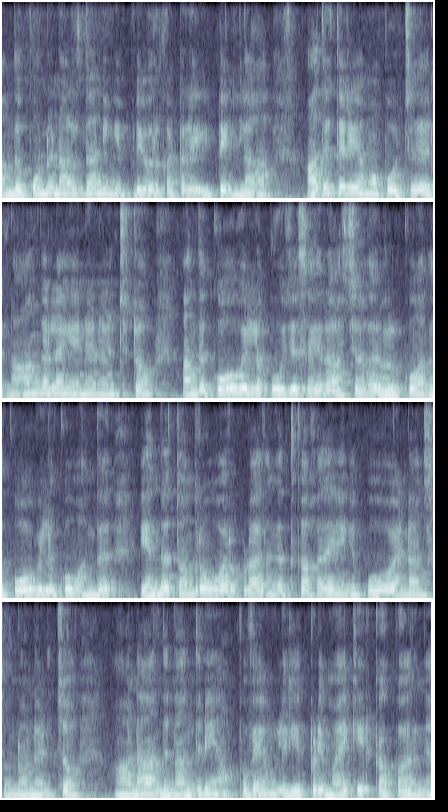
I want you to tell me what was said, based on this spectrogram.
அந்த பொண்ணுனால தான் நீங்கள் இப்படி ஒரு கட்டளை இட்டிங்களா? அது தெரியாமல் போச்சு. நாங்கள்லாம் என்ன நினச்சிட்டோம்? அந்த கோவிலில் பூஜை செய்கிற அர்ச்சகர்களுக்கும் அந்த கோவிலுக்கும் வந்து எந்த தொந்தரவும் வரக்கூடாதுங்கிறதுக்காக தான் நீங்கள் போக வேண்டாம்னு சொன்னோம்னு நினச்சோம். ஆனால் அந்த நந்தினி அப்போவே உங்களுக்கு எப்படி மயக்கியிருக்கா பாருங்க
